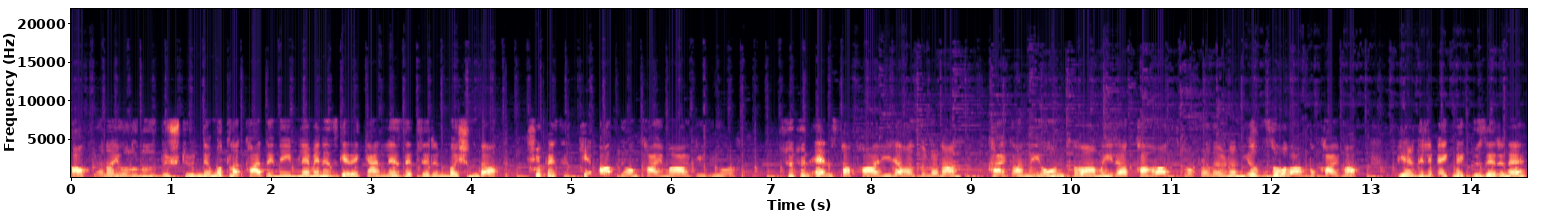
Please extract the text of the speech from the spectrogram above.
Afyon'a yolunuz düştüğünde mutlaka deneyimlemeniz gereken lezzetlerin başında şüphesiz ki Afyon kaymağı geliyor. Sütün en saf haliyle hazırlanan, kaygan ve yoğun kıvamıyla kahvaltı sofralarının yıldızı olan bu kaymak bir dilim ekmek üzerine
